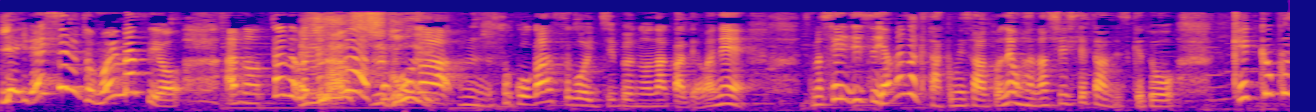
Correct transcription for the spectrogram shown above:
いやいらっしゃると思いますよ。あのただ私はそこが、うん、そこがすごい自分の中ではねまあ、先日山崎匠さんとねお話ししてたんですけど結局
